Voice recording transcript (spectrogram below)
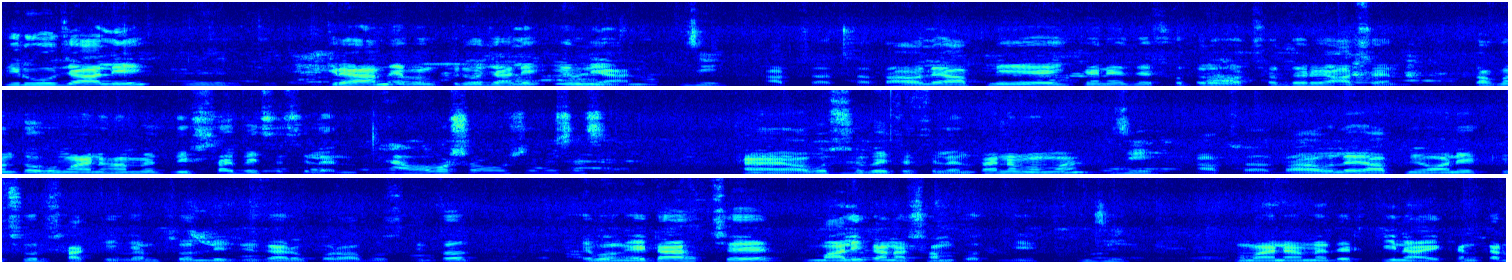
পিরুজালি গ্রাম এবং পিরুজালি ইউনিয়ন। জি। আচ্ছা আচ্ছা। তাহলে আপনি এইখানে যে সতেরো বছর ধরে আছেন তখন তো হুমায়ুন আহমেদ নিশ্চয় বেঁচে ছিলেন। হ্যাঁ অবশ্যই অবশ্যই হ্যাঁ অবশ্যই বেঁচে ছিলেন তাই না মামা? জি। আচ্ছা তাহলে আপনি অনেক কিছুর সাক্ষী হলেন চল্লিশ বিঘার উপর অবস্থিত। এবং এটা হচ্ছে মালিকানা সম্পত্তি। জি। হুমায়ুন আহমেদের কিনা এখানকার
